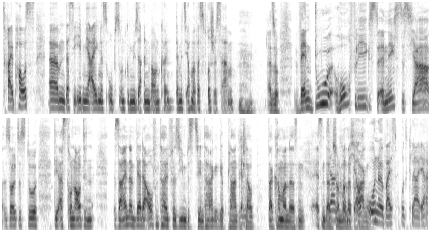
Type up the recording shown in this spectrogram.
Treibhaus, ähm, dass sie eben ihr eigenes Obst und Gemüse anbauen können, damit sie auch mal was Frisches haben. Mhm. Also, wenn du hochfliegst, äh, nächstes Jahr solltest du die Astronautin sein, dann wäre der Aufenthalt für sieben bis zehn Tage geplant. Genau. Ich glaube, da kann man das Essen dann da schon mal ertragen. Ich auch ohne Weißbrot klar, ja.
